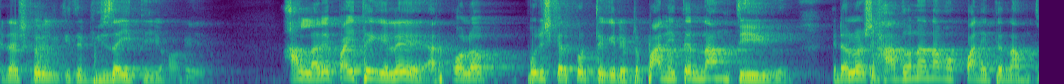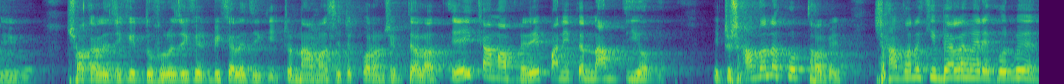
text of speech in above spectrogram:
এটা শরীর কিছু ভিজাইতেই হবে। আল্লাহরে পাইতে গেলে আর কলব পরিষ্কার করতে গেলে একটু পানিতে নামতেই এটা হলো সাধনা নামক পানিতে নামতে হইব। সকালে জিকির, দুপুরে জিকির, বিকালে জিকির। একটু নামাজ, একটু করণ শিব তেলাত এই কাম আপনার এই পানিতে নামতেই হবে। একটু সাধনা করতে হবে। সাধনা কি বেলা মেরে করবেন?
